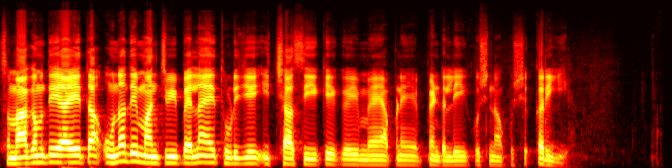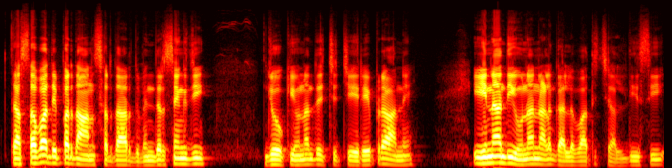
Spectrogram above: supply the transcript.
ਸਮਾਗਮ ਤੇ ਆਏ ਤਾਂ ਉਹਨਾਂ ਦੇ ਮਨ 'ਚ ਵੀ ਪਹਿਲਾਂ ਇਹ ਥੋੜੀ ਜਿਹੀ ਇੱਛਾ ਸੀ ਕਿ ਕਿ ਮੈਂ ਆਪਣੇ ਪਿੰਡ ਲਈ ਕੁਛ ਨਾ ਕੁਛ ਕਰੀਏ। ਤਾਂ ਸਭਾ ਦੇ ਪ੍ਰਧਾਨ ਸਰਦਾਰ ਦਵਿੰਦਰ ਸਿੰਘ ਜੀ, ਜੋ ਕਿ ਉਹਨਾਂ ਦੇ ਚਚੇਰੇ ਭਰਾ ਨੇ ਇਹਨਾਂ ਦੀ ਉਹਨਾਂ ਨਾਲ ਗੱਲਬਾਤ ਚੱਲਦੀ ਸੀ।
